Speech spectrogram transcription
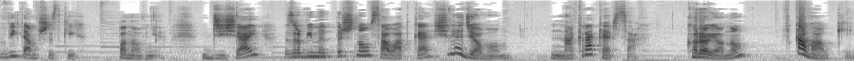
Witam wszystkich ponownie. Dzisiaj zrobimy pyszną sałatkę śledziową na krakersach, krojoną w kawałki.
